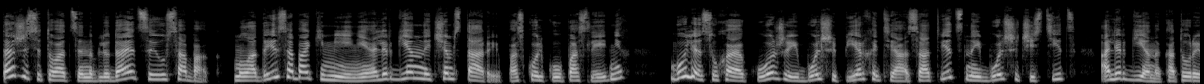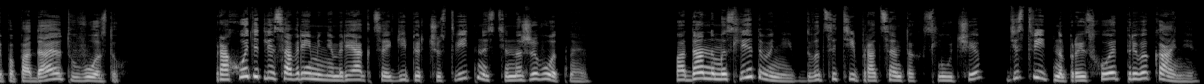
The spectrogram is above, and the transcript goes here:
Та же ситуация наблюдается и у собак. Молодые собаки менее аллергенны, чем старые, поскольку у последних более сухая кожа и больше перхоти, а соответственно и больше частиц аллергена, которые попадают в воздух. Проходит ли со временем реакция гиперчувствительности на животное? По данным исследований, в 20% случаев действительно происходит привыкание,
